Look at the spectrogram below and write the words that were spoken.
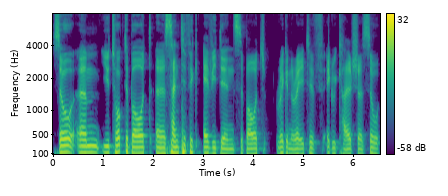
So um, you talked about uh, scientific evidence about regenerative agriculture. So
